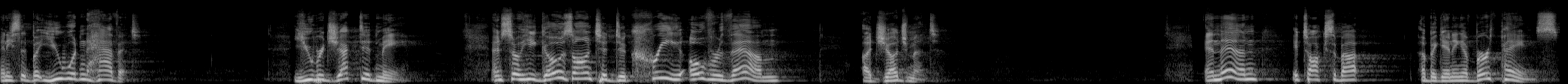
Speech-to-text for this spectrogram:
And he said, But you wouldn't have it. You rejected me. And so he goes on to decree over them a judgment. And then it talks about a beginning of birth pains.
